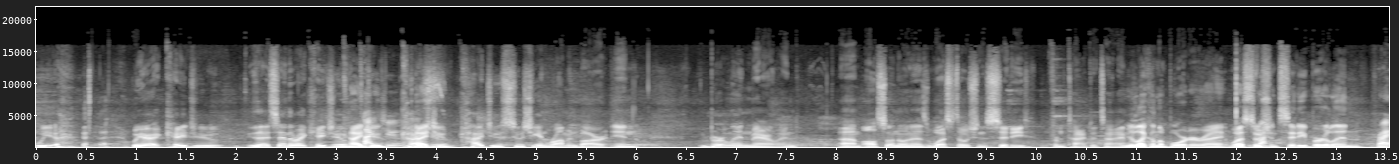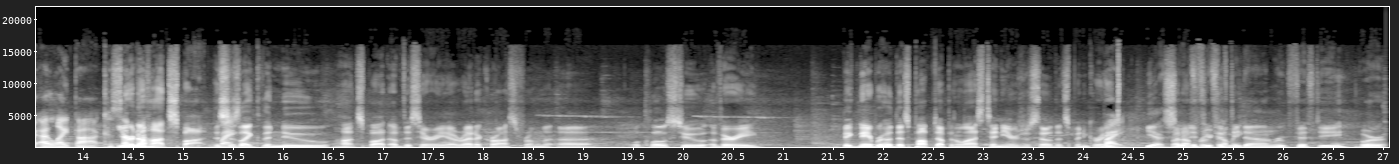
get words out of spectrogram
we we are at Kaiju. Did I say that right? Kaiju. Kaiju. Kaiju. Kaiju. Kaiju Sushi and Ramen Bar in Berlin, Maryland, um, also known as West Ocean City from time to time. You're like on the border, right? West Right. Ocean City, Berlin. Right, I like that because You're in a hot spot. This is like the new hot spot of this area, right across from, uh, well, close to a very big neighborhood that's popped up in the last 10 years or so that's been great. Right. yeah, so Right off if Route you're coming 50. down Route 50 or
